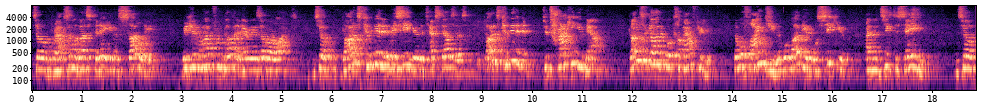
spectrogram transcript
So perhaps some of us today, even subtly, we can run from God in areas of our lives. So God is committed, we see here, the text tells us, God is committed to tracking you down. God is a God that will come after you, that will find you, that will love you, that will seek you, and that seek to save you. And so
